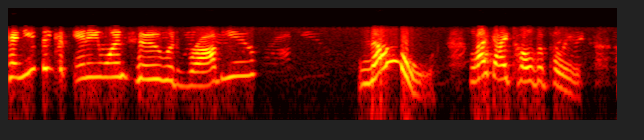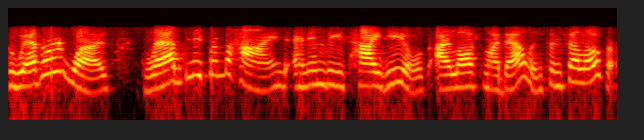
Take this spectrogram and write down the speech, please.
Can you think of anyone who would rob you? No. Like I told the police, whoever it was grabbed me from behind, and in these high heels, I lost my balance and fell over.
